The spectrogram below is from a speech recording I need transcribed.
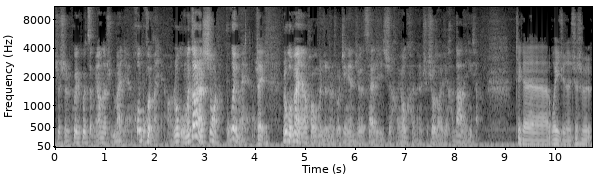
就是会会怎么样的去蔓延，会不会蔓延啊？如果我们当然希望它不会蔓延，对，如果蔓延的话，我们只能说今年这个赛季是很有可能是受到一些很大的影响。这个我也觉得，就是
